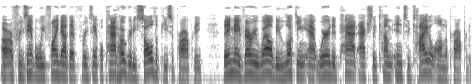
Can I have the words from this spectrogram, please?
or for example, we find out that, for example, Pat Hogarty sold a piece of property, they may very well be looking at where did Pat actually come into title on the property.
